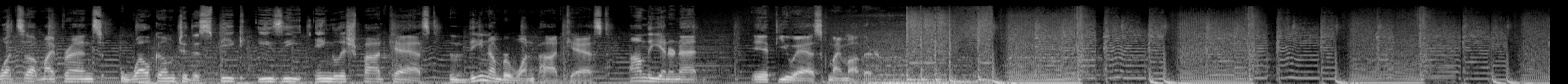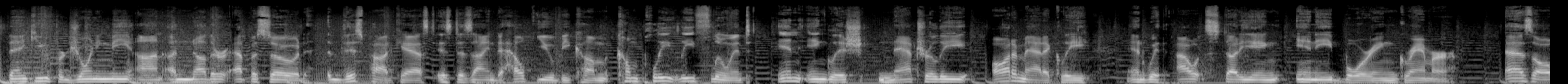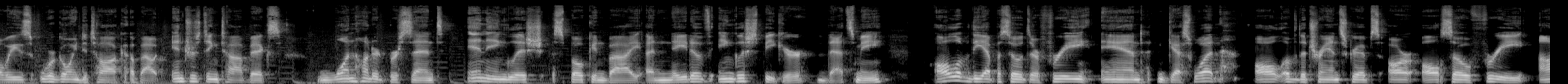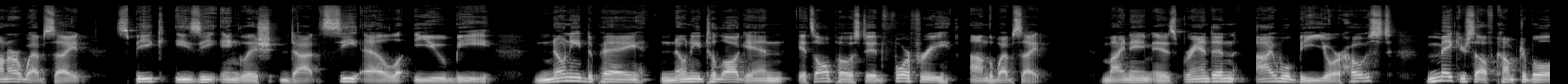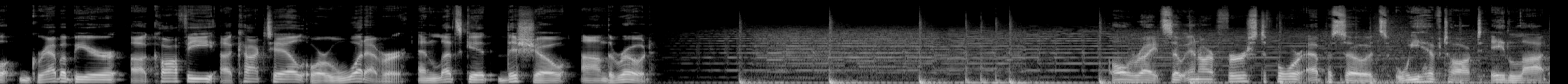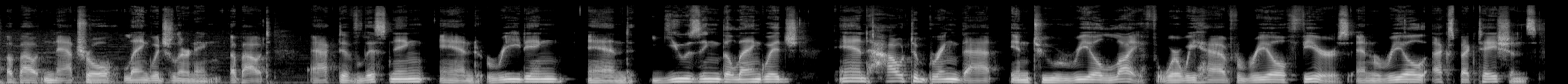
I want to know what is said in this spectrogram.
What's up, my friends? Welcome to the Speak Easy English Podcast, the number one podcast on the internet, if you ask my mother. Thank you for joining me on another episode. This podcast is designed to help you become completely fluent in English naturally, automatically, and without studying any boring grammar. As always, we're going to talk about interesting topics 100% in English spoken by a native English speaker, that's me, all of the episodes are free, and guess what? All of the transcripts are also free on our website, speakeasyenglish.club. No need to pay, no need to log in. It's all posted for free on the website. My name is Brandon. I will be your host. Make yourself comfortable, grab a beer, a coffee, a cocktail, or whatever, and let's get this show on the road. All right, so in our first four episodes, we have talked a lot about natural language learning, about active listening and reading and using the language, and how to bring that into real life where we have real fears and real expectations.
